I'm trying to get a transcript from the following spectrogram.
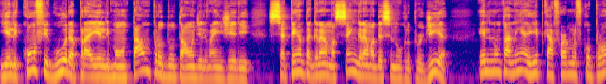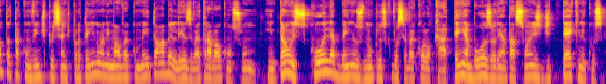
e ele configura para ele montar um produto onde ele vai ingerir 70 gramas, 100 gramas desse núcleo por dia, ele não tá nem aí, porque a fórmula ficou pronta, tá com 20% de proteína, o animal vai comer e tá uma beleza, vai travar o consumo. Então escolha bem os núcleos que você vai colocar, tenha boas orientações de técnicos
